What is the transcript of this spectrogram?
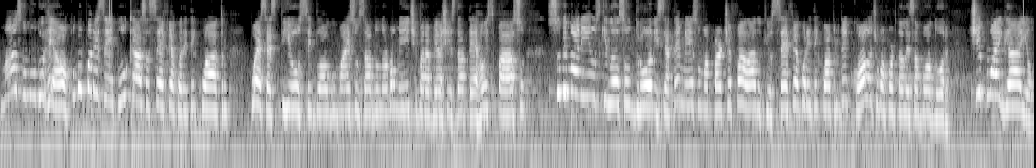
mas no mundo real, como por exemplo o caça CFA-44, o SSTO sendo algo mais usado normalmente para viagens da Terra ao espaço, submarinos que lançam drones e até mesmo uma parte é falado que o CFA-44 decola de uma fortaleza voadora, tipo o Aigaion.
